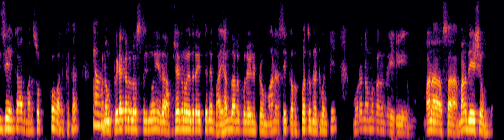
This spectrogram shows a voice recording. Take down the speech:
ఈజీ ఏం కాదు. మనసు ఒప్పుకోవాలి కదా. మనం పీడకలలు వస్తేనో ఏదైనా అపశకనం ఎదురైతేనే భయాందాలకు గురైనటువంటి మానసిక రుగ్మత ఉన్నటువంటి మూఢనమ్మకాలు ఉంటాయి మన మన దేశంలో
